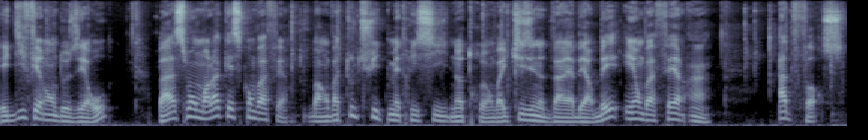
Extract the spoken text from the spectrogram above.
est différent de 0, bah à ce moment-là, qu'est-ce qu'on va faire? Bah on va tout de suite mettre ici notre, on va utiliser notre variable RB et on va faire un add force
